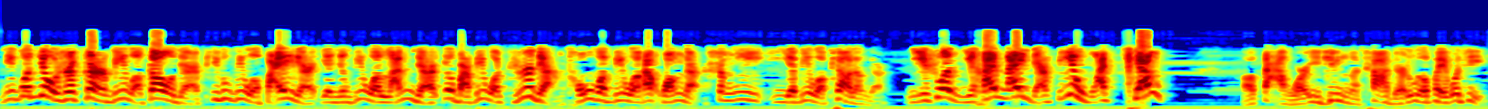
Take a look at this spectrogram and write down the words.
你不就是个儿比我高点，皮肤比我白点，眼睛比我蓝点，右边比我直点，头发比我还黄点，声音也比我漂亮点？你说你还哪点比我强？好！大伙儿一听啊，差点乐背过气，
